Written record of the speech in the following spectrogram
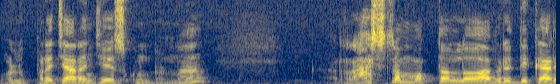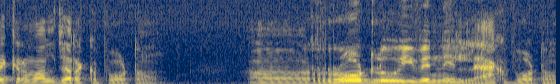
వాళ్ళు ప్రచారం చేసుకుంటున్నా రాష్ట్రం మొత్తంలో అభివృద్ధి కార్యక్రమాలు జరగకపోవటం రోడ్లు ఇవన్నీ లేకపోవటం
